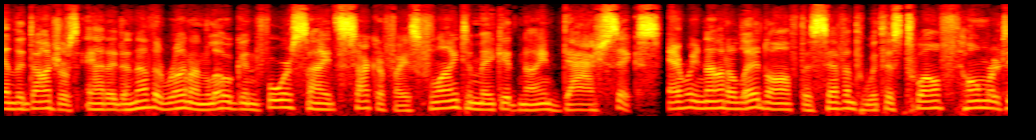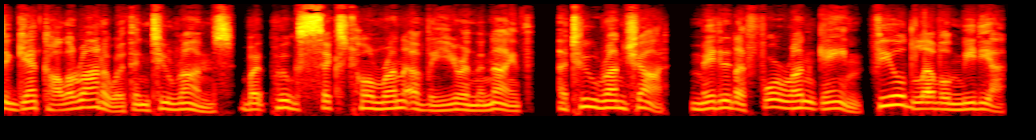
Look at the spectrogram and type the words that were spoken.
and the Dodgers added another run on Logan Forsythe's sacrifice fly to make it 9-6. Arenado led off the seventh with his 12th homer to get Colorado within two runs. But Puig's sixth home run of the year in the ninth, a two-run shot, made it a four-run game. Field level media,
